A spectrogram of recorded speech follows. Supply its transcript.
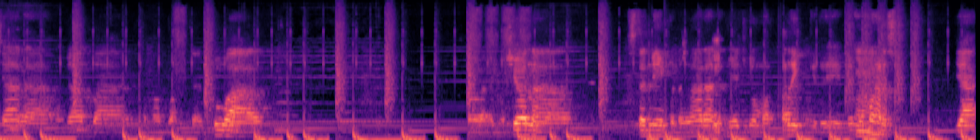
berbicara, menggambar, kemampuan intelektual, pola emosional, listening, pendengaran, dan dia juga motorik gitu ya. Itu memang Hmm. harus ya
